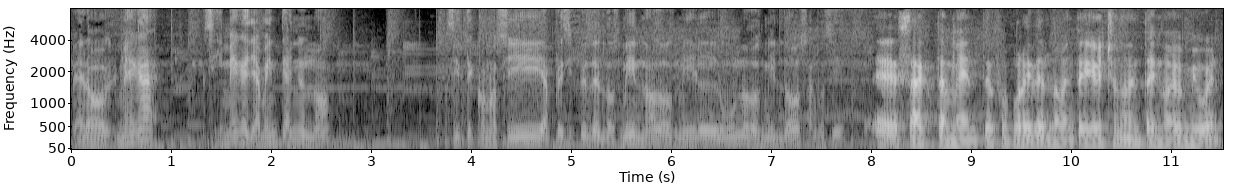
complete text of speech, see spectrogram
Pero Mega, sí, Mega, ya 20 años, ¿no? Sí, te conocí a principios del 2000, ¿no? 2001, 2002, algo así. Exactamente, fue por ahí del 98, 99, mi buen.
